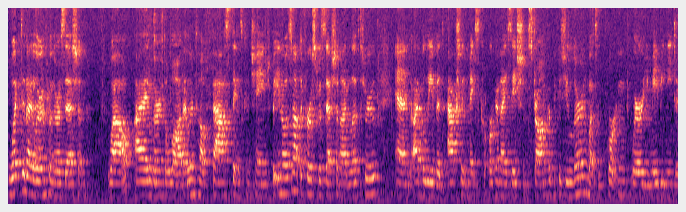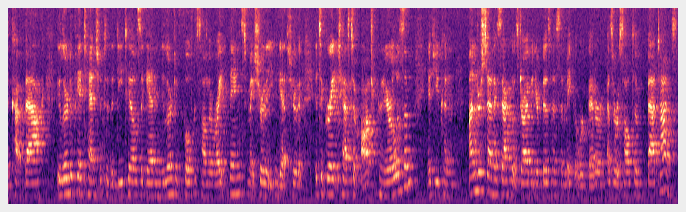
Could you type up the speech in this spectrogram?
What did I learn from the recession? Wow, I learned a lot. I learned how fast things can change. But you know, it's not the first recession I've lived through, and I believe it actually makes organizations stronger because you learn what's important, where you maybe need to cut back. You learn to pay attention to the details again, and you learn to focus on the right things to make sure that you can get through it. It's a great test of entrepreneurialism if you can understand exactly what's driving your business and make it work better as a result of bad times.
